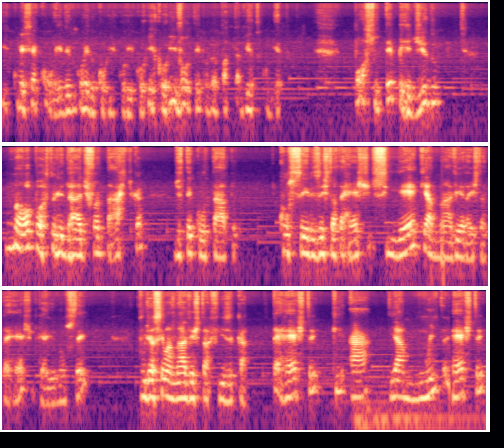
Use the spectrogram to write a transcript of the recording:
e comecei a correr dentro do corredor. Corri, corri, corri, corri e voltei para o meu apartamento com medo. Posso ter perdido uma oportunidade fantástica de ter contato com seres extraterrestres, se é que a nave era extraterrestre, porque aí eu não sei. Podia ser uma nave extrafísica terrestre que há, e há muita terrestre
